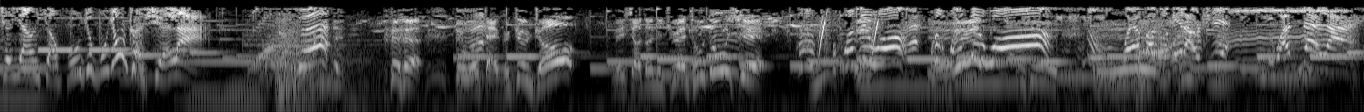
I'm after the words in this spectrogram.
这样小福就不用转学啦。呵呵，被我逮个正着，没想到你居然偷东西。还给我，快还给我！我要告诉李老师，你完蛋啦！嘿，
